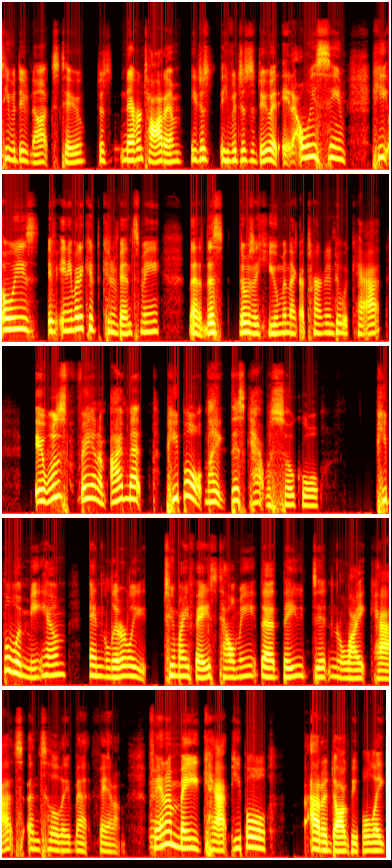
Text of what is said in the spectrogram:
he would do Nux too. Just never taught him. He just he would just do it. It always seemed he always if anybody could convince me that this there was a human that got turned into a cat, it was Phantom. I met people like this cat was so cool. People would meet him and literally to my face tell me that they didn't like cats until they met Phantom. Yeah. Phantom made cat people out of dog people. Like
